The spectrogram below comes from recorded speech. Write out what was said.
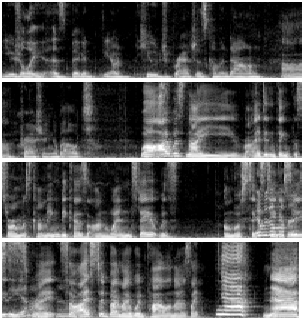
usually as big a you know huge branches coming down, Uh, crashing about. well, I was naive. I didn't think the storm was coming because on Wednesday it was almost 60 was almost degrees, 60, yeah, right? yeah. So I stood by my wood pile and I was like, nah, nah,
